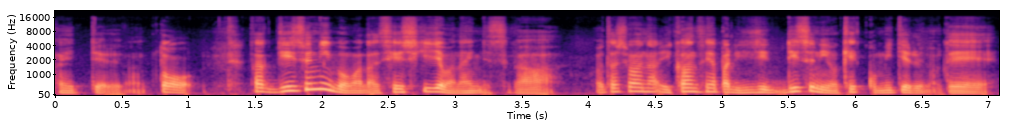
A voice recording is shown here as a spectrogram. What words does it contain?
入ってるのと、ただディズニーもまだ正式ではないんですが、私はいかんせんやっぱりディズニーを結構見てるので、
